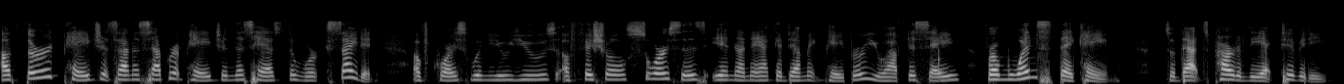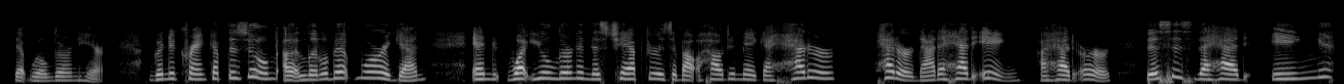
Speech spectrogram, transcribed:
a third page, it's on a separate page, and this has the work cited. Of course, when you use official sources in an academic paper, you have to say from whence they came. So that's part of the activity that we'll learn here. I'm going to crank up the zoom a little bit more again. And what you'll learn in this chapter is about how to make a header, header, not a heading, a header. This is the heading.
